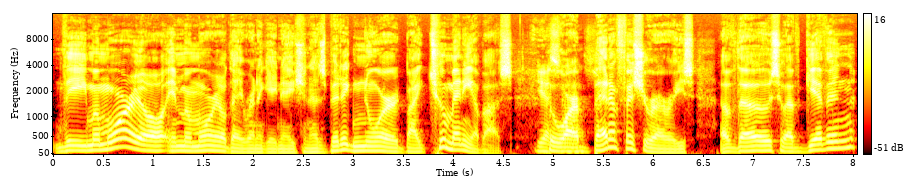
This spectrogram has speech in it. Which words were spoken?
The memorial in Memorial Day Renegade Nation has been ignored by too many of us Yes, who are has. beneficiaries of those who have given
